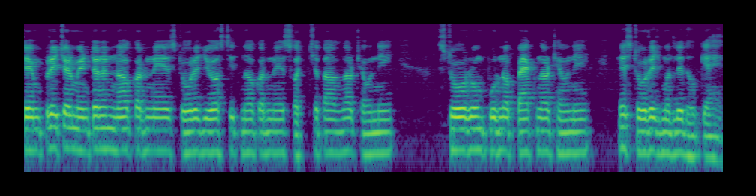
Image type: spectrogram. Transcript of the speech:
टेम्परेचर मेंटेनन्स न करणे, स्टोरेज व्यवस्थित न करणे, स्वच्छता न ठेवणे, स्टोअर रूम पूर्ण पॅक न ठेवणे, हे स्टोरेजमधले धोके आहेत.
